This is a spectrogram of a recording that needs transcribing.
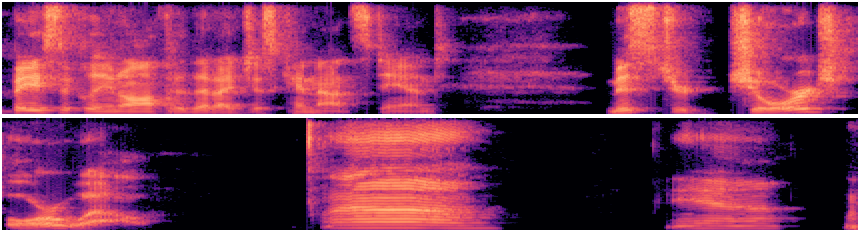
basically an author that I just cannot stand. Mr. George Orwell. Oh, yeah.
